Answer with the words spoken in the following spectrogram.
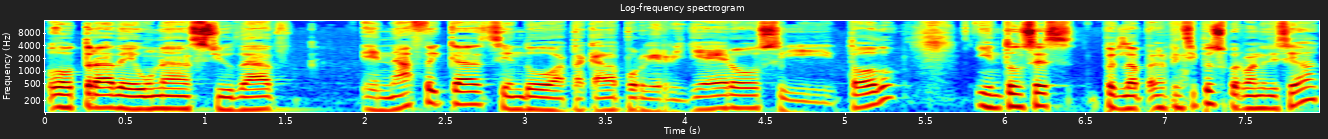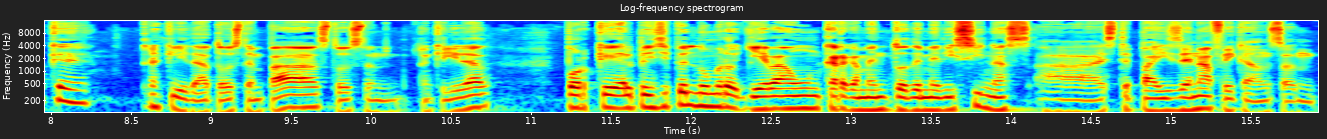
otra de una ciudad en África siendo atacada por guerrilleros y todo. Y entonces, pues la- al principio Superman dice, ah, que tranquilidad, todo está en paz, todo está en tranquilidad. Porque al principio el número lleva un cargamento de medicinas a este país en África donde están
